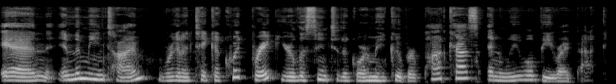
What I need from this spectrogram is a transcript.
And in the meantime, we're going to take a quick break. You're listening to the Gourmet Goober podcast, and we will be right back.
